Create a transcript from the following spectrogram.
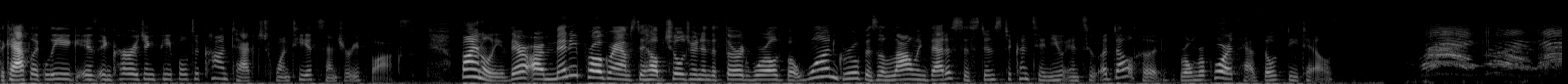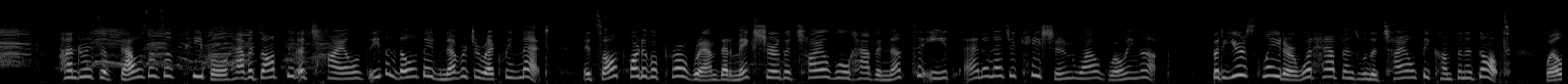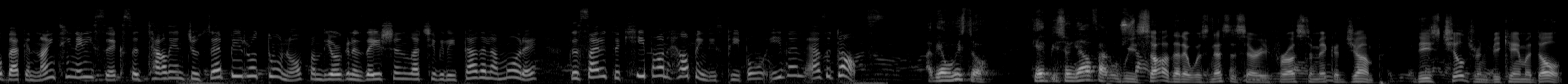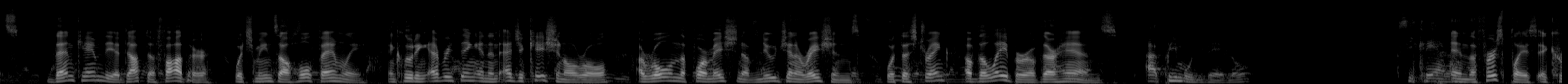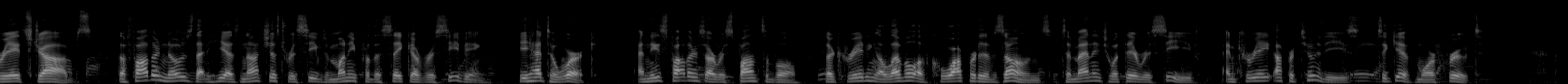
The Catholic League is encouraging people to contact 20th Century Fox. Finally, there are many programs to help children in the third world, but one group is allowing that assistance to continue into adulthood. Rome Reports has those details. Hundreds of thousands of people have adopted a child even though they've never directly met. It's all part of a program that makes sure the child will have enough to eat and an education while growing up. But years later, what happens when the child becomes an adult? Well, back in 1986, Italian Giuseppe Rotuno from the organization La Civiltà dell'Amore decided to keep on helping these people even as adults. We saw that it was necessary for us to make a jump. These children became adults. Then came the adopt a father, which means a whole family, including everything in an educational role, a role in the formation of new generations with the strength of the labor of their hands. In the first place, it creates jobs. The father knows that he has not just received money for the sake of receiving, he had to work. And these fathers are responsible. They're creating a level of cooperative zones to manage what they receive and create opportunities to give more fruit.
